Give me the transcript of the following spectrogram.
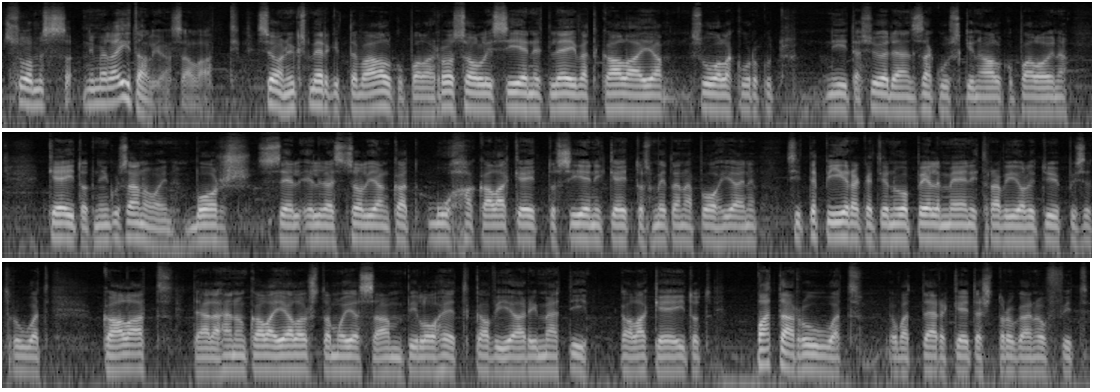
Suomessa nimellä Italian salaatti. Se on yksi merkittävä alkupala. Rosolli, sienet, leivät, kala ja suolakurkut, niitä syödään sakuskin alkupaloina. Keitot, niin kuin sanoin, borsch, sel, eli soljankat, uhakalakeitto, sienikeitto, smetanapohjainen. Sitten piirakat ja nuo pelmeenit, raviolityyppiset ruuat, kalat. Täällähän on kalajalostamoja, sampilohet, kaviaari, mäti, kalakeitot. Pataruuat ovat tärkeitä, stroganoffit,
